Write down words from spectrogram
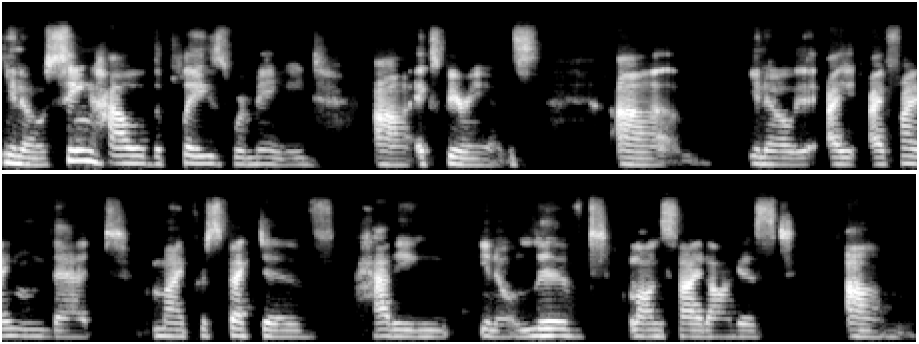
you know, seeing how the plays were made uh, experience. Um, you know, I, I find that my perspective, having, you know, lived alongside August, um,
